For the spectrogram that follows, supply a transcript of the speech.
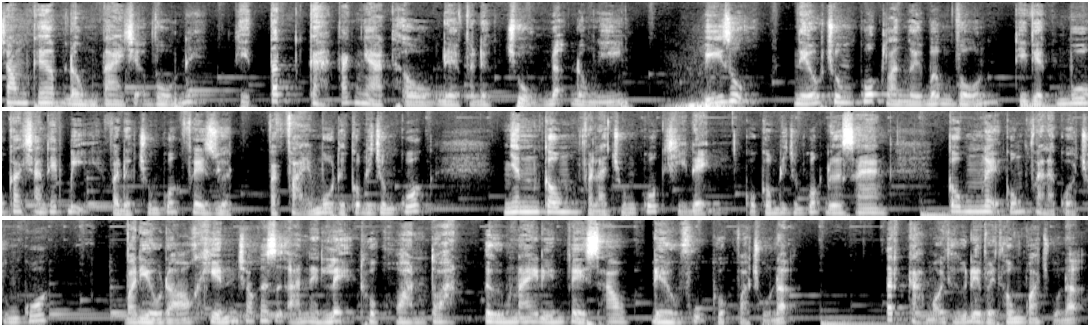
trong cái hợp đồng tài trợ vốn ấy thì tất cả các nhà thầu đều phải được chủ nợ đồng ý ví dụ nếu Trung Quốc là người bơm vốn thì việc mua các trang thiết bị phải được Trung Quốc phê duyệt và phải mua từ công ty Trung Quốc. Nhân công phải là Trung Quốc chỉ định của công ty Trung Quốc đưa sang, công nghệ cũng phải là của Trung Quốc. Và điều đó khiến cho các dự án này lệ thuộc hoàn toàn từ nay đến về sau đều phụ thuộc vào chủ nợ. Tất cả mọi thứ đều phải thông qua chủ nợ.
